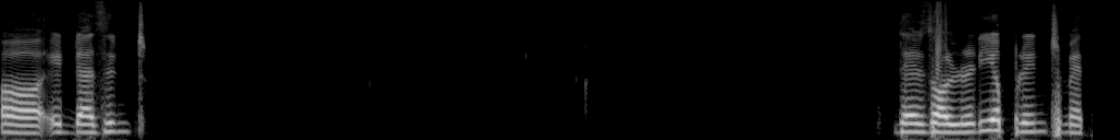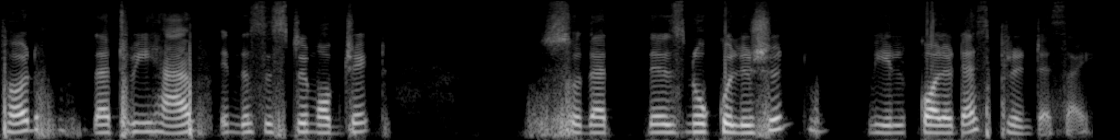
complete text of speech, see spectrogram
uh, it doesn't. There's already a print method that we have in the system object so that there is no collision. We'll call it as print si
